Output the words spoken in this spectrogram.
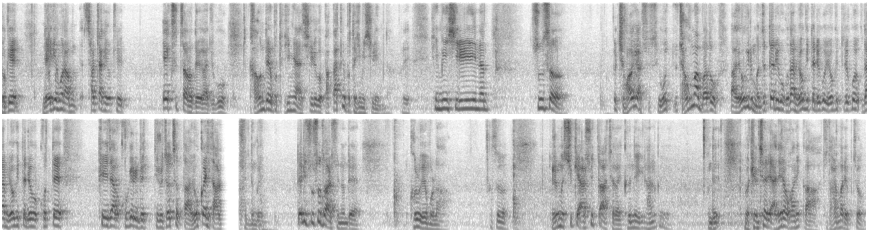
요게 내경을 하면 살짝 이렇게 X자로 돼가지고 가운데부터 힘이 안 실리고 바깥에부터 힘이 실립니다. 힘이 실리는 순서 정확히 알 수 있어요. 자국만 봐도 아 여기를 먼저 때리고 그 다음 여기 때리고 여기 때리고 그 다음 여기 때리고 그때 피해자가 고개를 뒤로 젖혔다. 여기까지 다 알 수 있는 거예요. 때리 순서도 알 수 있는데 그걸 왜 몰라. 그래서 이런 건 쉽게 알 수 있다. 제가 그런 얘기를 하는 거예요. 근데 뭐 경찰이 아니라고 하니까 저도 할 말이 없죠.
